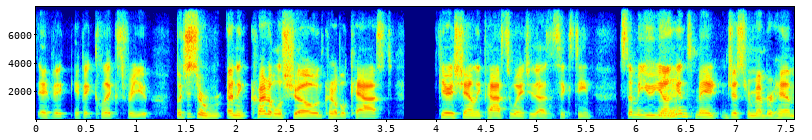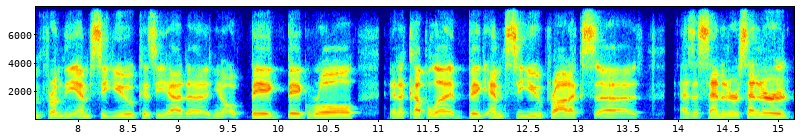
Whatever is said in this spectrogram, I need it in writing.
if it if it clicks for you. But just a, an incredible show, incredible cast. Garry Shandling passed away in 2016. Some of you mm. youngins may just remember him from the MCU because he had a you know a big big role in a couple of big MCU products uh, as a senator. Senator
